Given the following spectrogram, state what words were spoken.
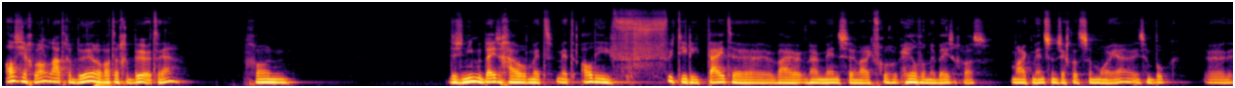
als je gewoon laat gebeuren wat er gebeurt, hè? gewoon dus niet meer bezighouden met, met al die futiliteiten waar, waar mensen, waar ik vroeger ook heel veel mee bezig was. Mark Manson zegt dat zo mooi, hè? in zijn boek. de-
